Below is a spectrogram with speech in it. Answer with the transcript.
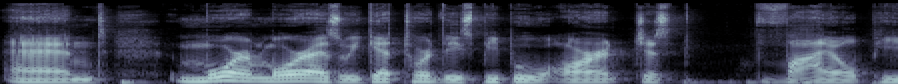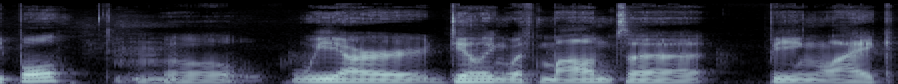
And more and more as we get toward these people who aren't just vile people, mm-hmm. uh, we are dealing with Monza being like,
